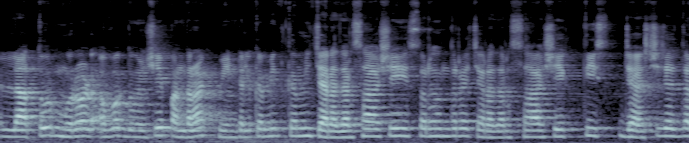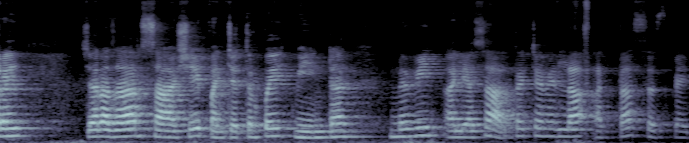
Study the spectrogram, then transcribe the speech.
लातूर मुरड अवक दोनशे पंधरा क्विंटल कमीत कमी चार हजार सहाशे सरसंत्र चार हजार सहाशे एकतीस जास्तीत जास्त दर आहे चार हजार सहाशे पंच्याहत्तर रुपये क्विंटल. नवीन आली असा तर चॅनलला आत्ता सबस्क्राईब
